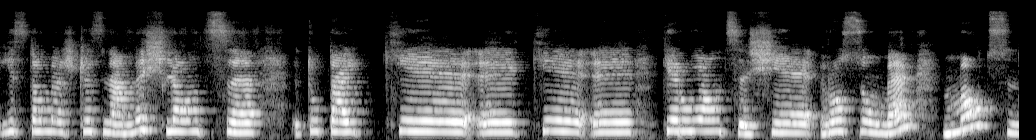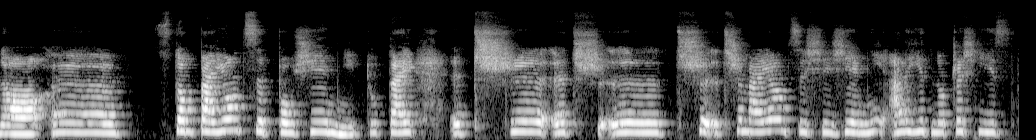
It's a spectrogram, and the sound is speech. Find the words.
jest to mężczyzna myślący, tutaj kie, e, kie, e, kierujący się rozumem, mocno e, stąpający po ziemi, tutaj e, trzy, e, trzy, e, trzy, trzymający się ziemi, ale jednocześnie jest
